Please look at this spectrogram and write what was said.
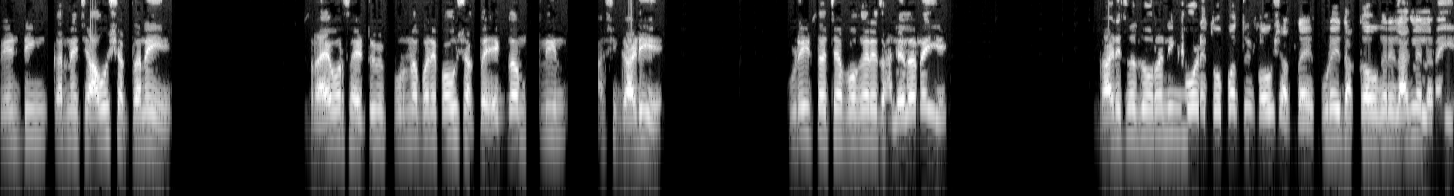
पेंटिंग करण्याची आवश्यकता नाही ड्रायव्हर साईड तुम्ही पूर्णपणे पाहू शकता एकदम क्लीन अशी गाडी आहे. कुठेही टचअप वगैरे झालेला नाही गाडीचा जो रनिंग बोर्ड आहे तो पण तुम्ही पाहू शकताय. कुठेही धक्का वगैरे लागलेला नाही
